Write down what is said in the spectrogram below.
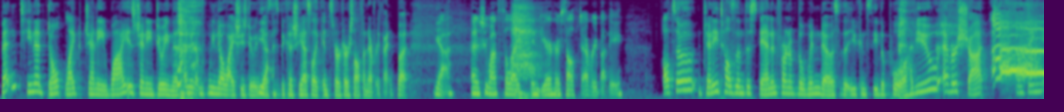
Bette and Tina don't like Jenny. Why is Jenny doing this? I mean, we know why she's doing Yeah. this. It's because she has to like insert herself in everything. But Yeah. And she wants to like endear herself to everybody. Also, Jenny tells them to stand in front of the window so that you can see the pool. Have you ever shot ah!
